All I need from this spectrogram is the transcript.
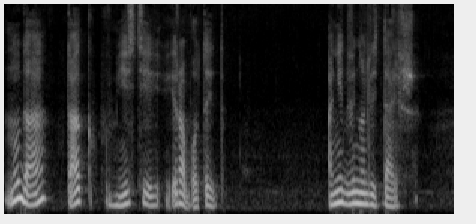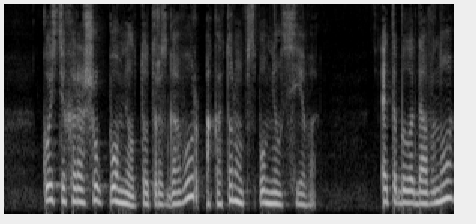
Ну да, так вместе и работает. Они двинулись дальше. Костя хорошо помнил тот разговор, о котором вспомнил Сева. Это было давно,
